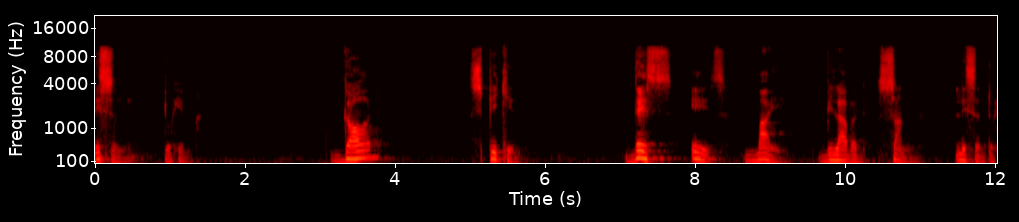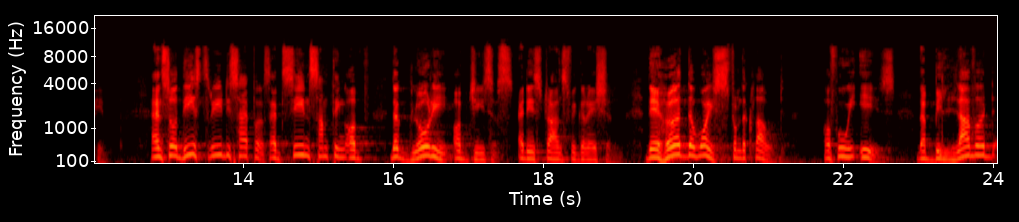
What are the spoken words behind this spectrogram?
Listen to him. God speaking. This is my beloved Son. Listen to him. And so these three disciples had seen something of the glory of Jesus at his transfiguration. They heard the voice from the cloud of who he is, the beloved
